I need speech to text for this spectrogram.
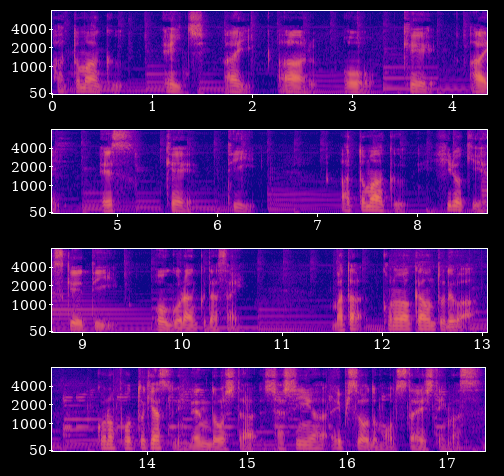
HIROKISKT ひろき SKT をご覧くださいまたこのアカウントではこのポッドキャストに連動した写真やエピソードもお伝えしています。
